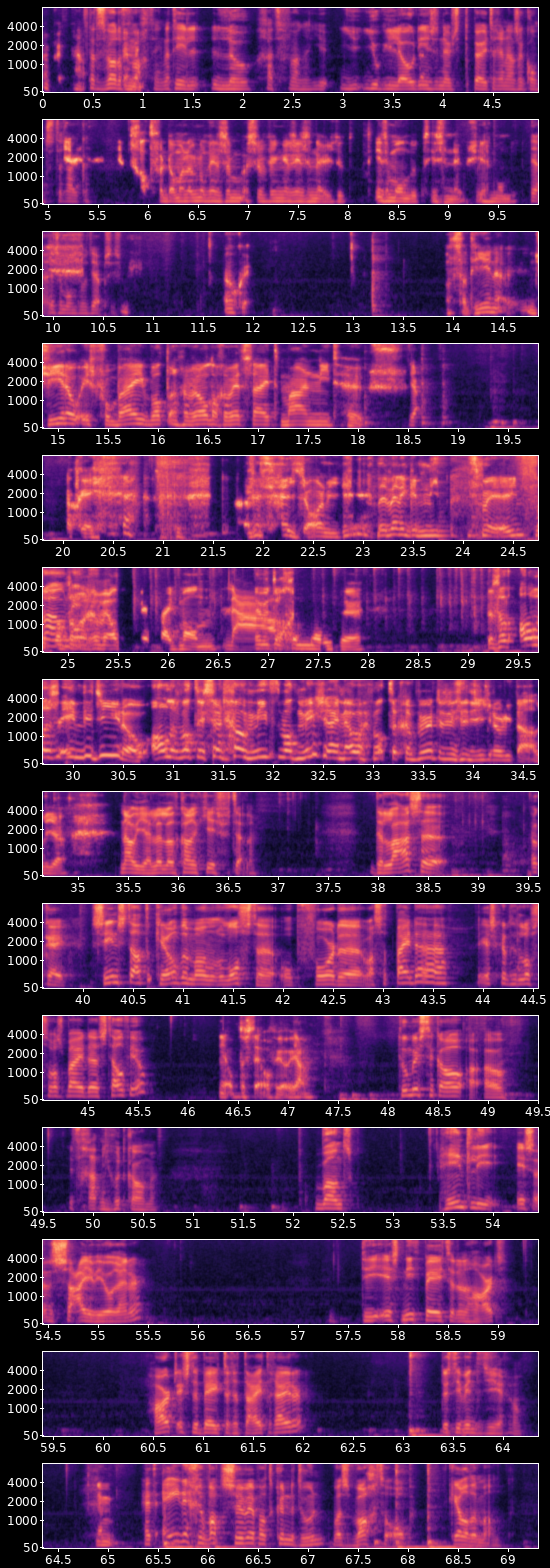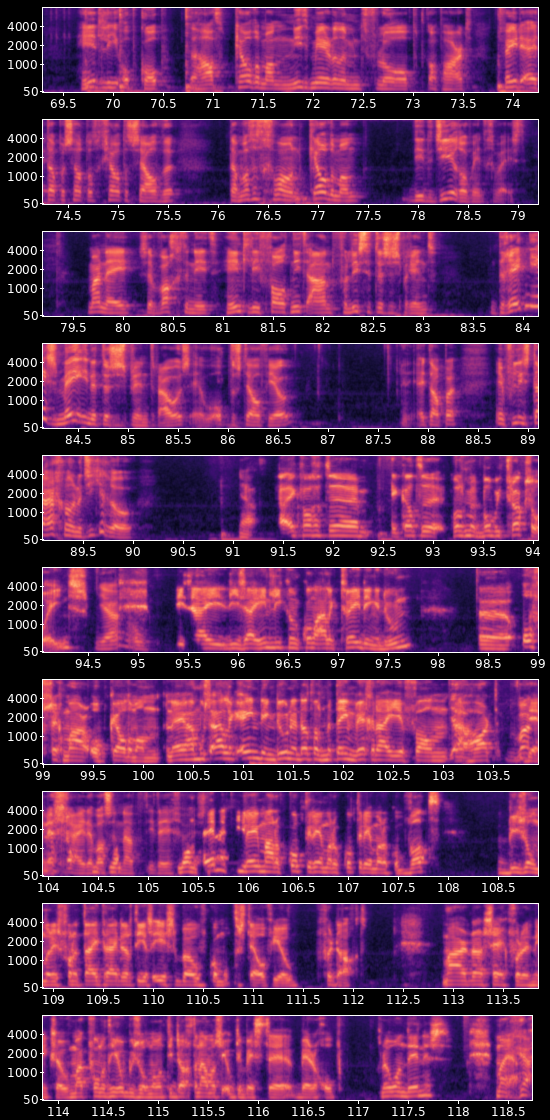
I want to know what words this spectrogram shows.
Oké. nou. Dat is wel de verwachting. Dat hij Lo gaat vervangen. Yu- Yu- Yugi Lo die in zijn neus te peuteren en aan zijn kont te ruiken. Gadverdamme, ook nog in zijn, zijn vingers in zijn neus doet. In zijn mond doet. In zijn neus. In zijn mond doet. Ja, in zijn mond. doet- Ja, precies. Oké. Wat staat hier nou? Giro is voorbij. Wat een geweldige wedstrijd, maar niet heus. Ja. Oké. Johnny, daar ben ik het niet mee eens. Dat was een geweldige wedstrijd, man. We Nou, hebben toch genoten. Er zat alles in de Giro. Alles, wat is er nou niet? Wat mis jij nou? Wat er gebeurd is in de Giro d'Italia? Nou Jelle, dat kan ik je eens vertellen. De laatste... Oké, sinds dat Kelderman loste op voor de... Was dat bij de... De eerste keer dat hij loste was bij de Stelvio? Ja, op de Stelvio, ja. Ja. Toen wist ik al, oh oh, dit gaat niet goed komen. Want Hindley is een saaie wielrenner. Die is niet beter dan Hart. Hart is de betere tijdrijder. Dus die wint de Giro. Ja, Het enige wat Sunweb had kunnen doen was wachten op Kelderman. Hindley op kop, Dan had Kelderman niet meer dan een minuut verloren op, op hard. Tweede etappe zelf, dat geldt hetzelfde. Dan was het gewoon Kelderman die de Giro wint geweest. Maar nee, ze wachten niet. Hindley valt niet aan, verliest de tussensprint. Dreed niet eens mee in de tussensprint trouwens, eh, op de Stelvio. Etappe. En verliest daar gewoon de Giro. Ja, ja ik, was het, eh, ik, had, eh, ik was het met Bobby Traxel eens. Ja, oh. Die zei, die zei Hindley kon, kon eigenlijk twee dingen doen. Of zeg maar op Kelderman. Nee, hij moest eigenlijk één ding doen. En dat was meteen wegrijden van Ja, eh, Hart Dennis. wegrijden was inderdaad het idee Want. Dennis die reed maar op kop, die reed maar op kop, die reed maar op kop. Wat bijzonder is voor een tijdrijder dat hij als eerste boven kwam op de Stelvio. Verdacht. Maar daar zeg ik voor het niks over. Maar ik vond het heel bijzonder, want die dag daarna was hij ook de beste berg op. Rowan Dennis. Maar ja, Ja,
